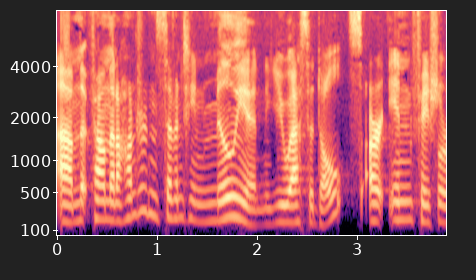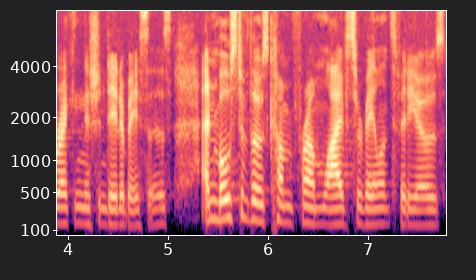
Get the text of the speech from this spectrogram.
um, that found that 117 million US adults are in facial recognition databases. And most of those come from live surveillance videos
